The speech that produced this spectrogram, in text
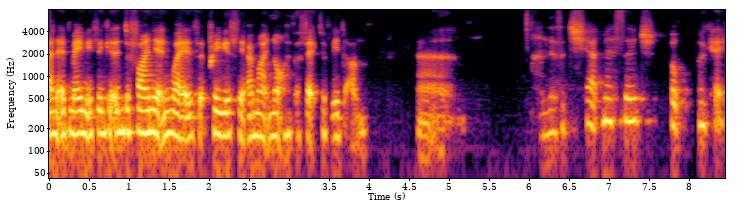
and it made me think and define it in ways that previously I might not have effectively done. Um, and there's a chat message. Oh, okay.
